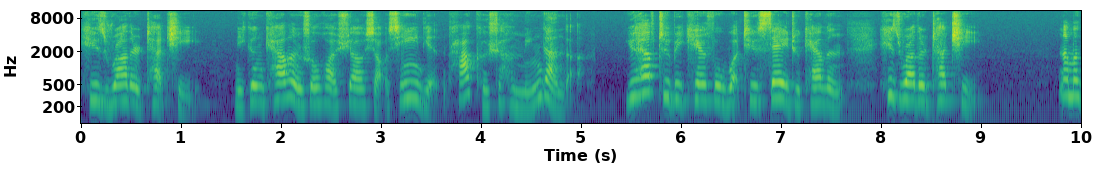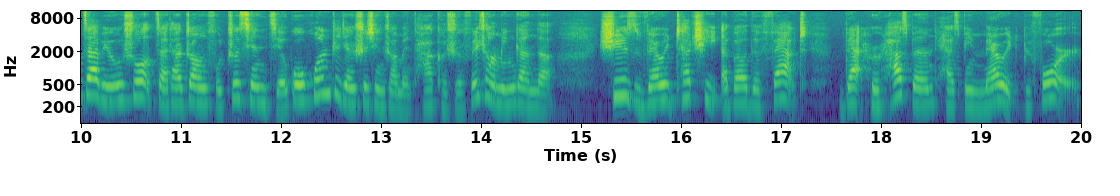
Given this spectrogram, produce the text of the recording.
He's rather touchy. 你跟 Kevin 说话需要小心一点，他可是很敏感的。You have to be careful what you say to Kevin. He's rather touchy. 那么再比如说，在她丈夫之前结过婚这件事情上面，她可是非常敏感的。She is very touchy about the fact that her husband has been married before.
